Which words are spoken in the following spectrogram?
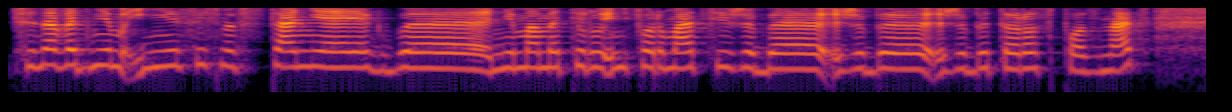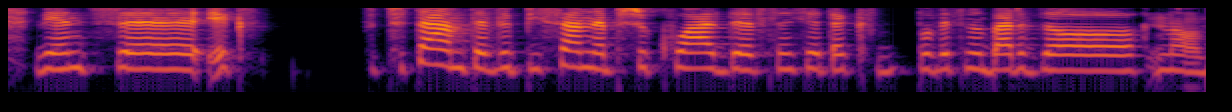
czy nawet nie, nie jesteśmy w stanie, jakby nie mamy tylu informacji, żeby, żeby, żeby to rozpoznać. Więc jak czytałam te wypisane przykłady, w sensie tak powiedzmy bardzo, no,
